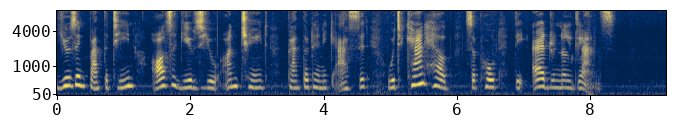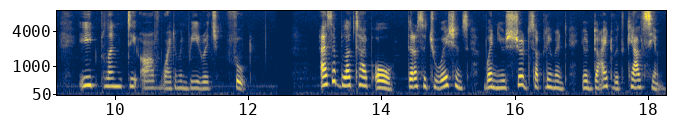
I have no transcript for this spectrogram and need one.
Using pantethine also gives you unchained pantothenic acid, which can help support the adrenal glands. Eat plenty of vitamin B rich food. As a blood type O, there are situations when you should supplement your diet with calcium.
